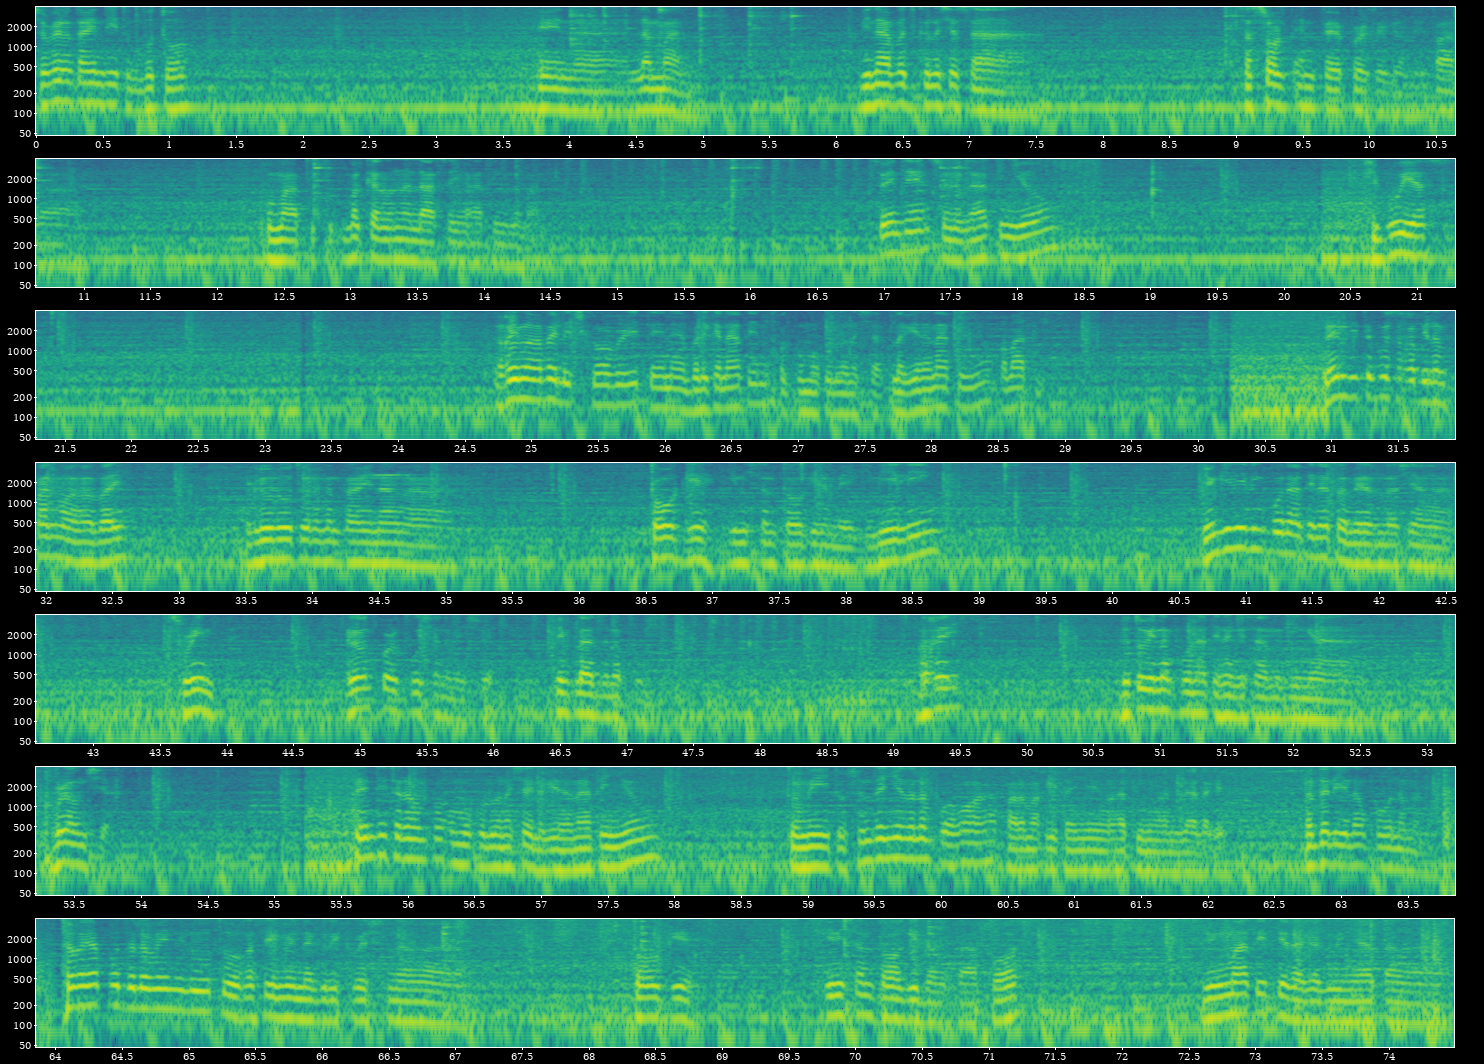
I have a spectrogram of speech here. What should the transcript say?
So meron tayong dito buto and uh, laman. Binabad ko na siya sa sa salt and pepper kagabi para kumapit, magkaroon ng lasa yung ating laman. So and then, sunod natin yung sibuyas. Okay mga bay, let's cover it and uh, balikan natin pag kumukulo na siya. Lagyan na natin yung kamatis. Then dito po sa kabilang pan mga kabay, magluluto naman tayo ng uh, toge, ginisang toge na may giniling. Yung giniling po natin na to, meron na siyang uh, shrimp. Ground pork po siya na may shrimp. Timplado na po siya. Okay. Lutuin lang po natin hanggang sa maging uh, brown siya. Then dito naman po kumukulo na siya. Ilagay na natin yung tomato. Sundan nyo na lang po ako ha, para makita nyo yung ating mga nilalagay. Madali lang po naman. So kaya po dalawa yung niluto kasi may nag-request ng uh, toge. Ginisang toge daw. Tapos, yung matitira gagawin yata ng uh,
